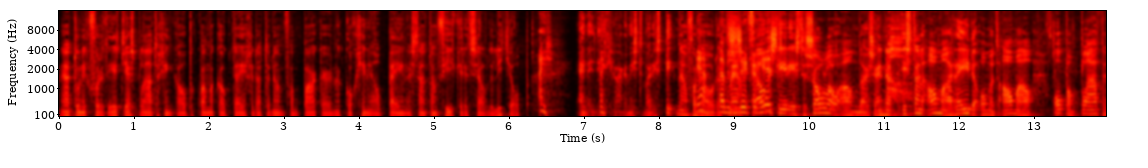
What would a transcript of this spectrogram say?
nou, toen ik voor het eerst jazzplaten ging kopen... kwam ik ook tegen dat er dan van Parker... dan kocht je een LP en daar staat dan vier keer hetzelfde liedje op. Ai. En dan denk je, waarom is, waar is dit nou voor Ja, nodig? Maar ja, elke keer is de solo anders. En dat is dan allemaal reden om het allemaal op een plaat te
